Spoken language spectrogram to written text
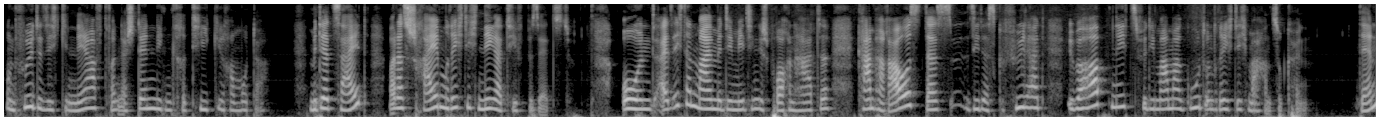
und fühlte sich genervt von der ständigen Kritik ihrer Mutter. Mit der Zeit war das Schreiben richtig negativ besetzt. Und als ich dann mal mit dem Mädchen gesprochen hatte, kam heraus, dass sie das Gefühl hat, überhaupt nichts für die Mama gut und richtig machen zu können. Denn,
